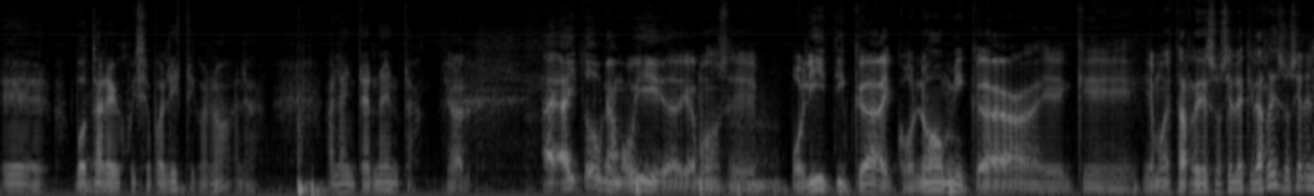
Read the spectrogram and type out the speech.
eh, votar el juicio político, ¿no? A la, a la intendenta. Claro. Hay, hay toda una movida, digamos, eh, política, económica, eh, que, digamos, estas redes sociales, que las redes sociales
